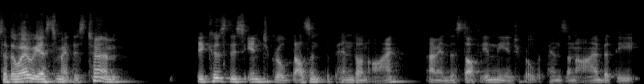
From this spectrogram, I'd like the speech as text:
So the way we estimate this term, because this integral doesn't depend on i, I mean, the stuff in the integral depends on i, but the,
